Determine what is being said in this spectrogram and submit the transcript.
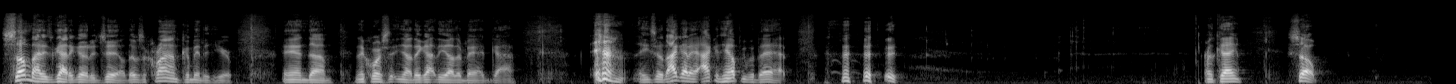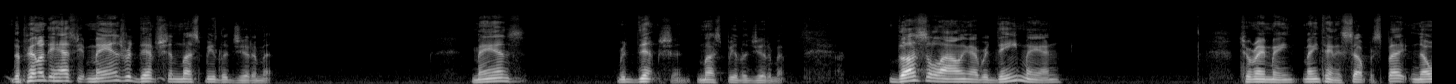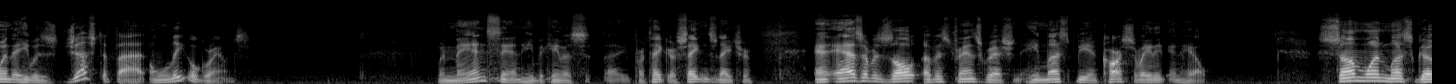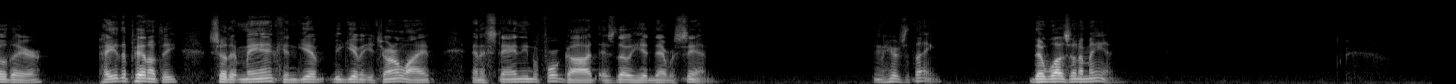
somebody's got to go to jail. There was a crime committed here. And, um, and of course, you know, they got the other bad guy. he said, I got I can help you with that. okay? So, the penalty has to be, man's redemption must be legitimate. Man's redemption must be legitimate. Thus allowing a redeemed man to remain, maintain his self-respect, knowing that he was justified on legal grounds. When man sinned, he became a, a partaker of Satan's nature, and as a result of his transgression, he must be incarcerated in hell. Someone must go there, pay the penalty, so that man can give, be given eternal life and a standing before God as though he had never sinned. And here's the thing. There wasn't a man.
